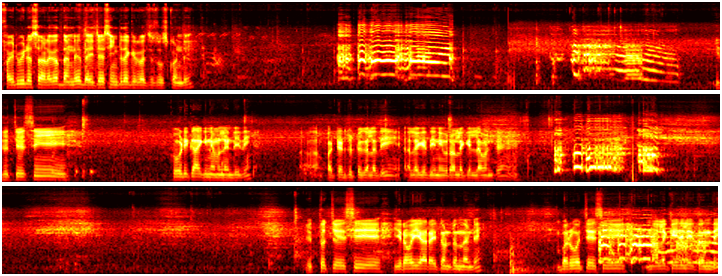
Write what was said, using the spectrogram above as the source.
ఫైట్ వీడియోస్ అడగద్దండి. దయచేసి ఇంటి దగ్గరికి వచ్చి చూసుకోండి. ఇది వచ్చేసి కోడి కాకినెమలండి ఇది. పట్టెడు చుట్టు గలది. అలాగే దీని వివరాల్లోకి వెళ్ళామంటే ఎత్తు వచ్చేసి ఇరవై ఆరు అయితే ఉంటుందండి. బరువు వచ్చేసి నాలుగు కేజీలు అయితే ఉంది.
